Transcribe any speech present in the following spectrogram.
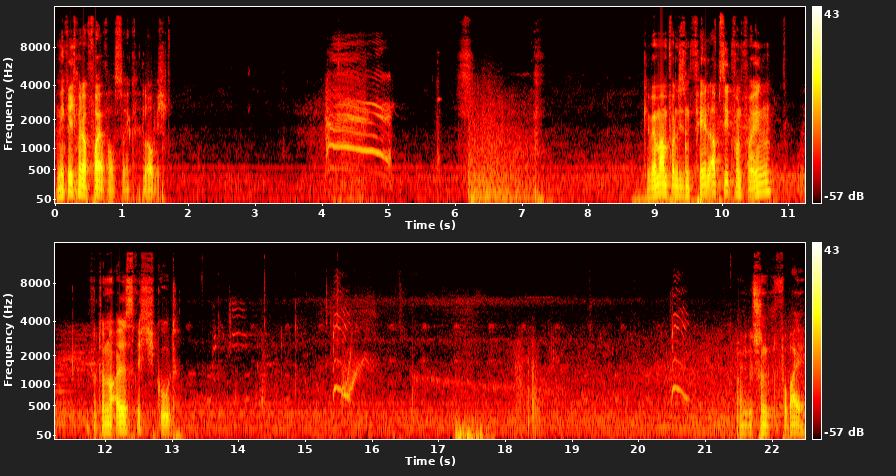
Nee, kriege ich mit der Feuerfaust weg, glaube ich. Okay, wenn man von diesem Fehl absieht von vorhin, wird dann noch alles richtig gut. Meine geht schon vorbei.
